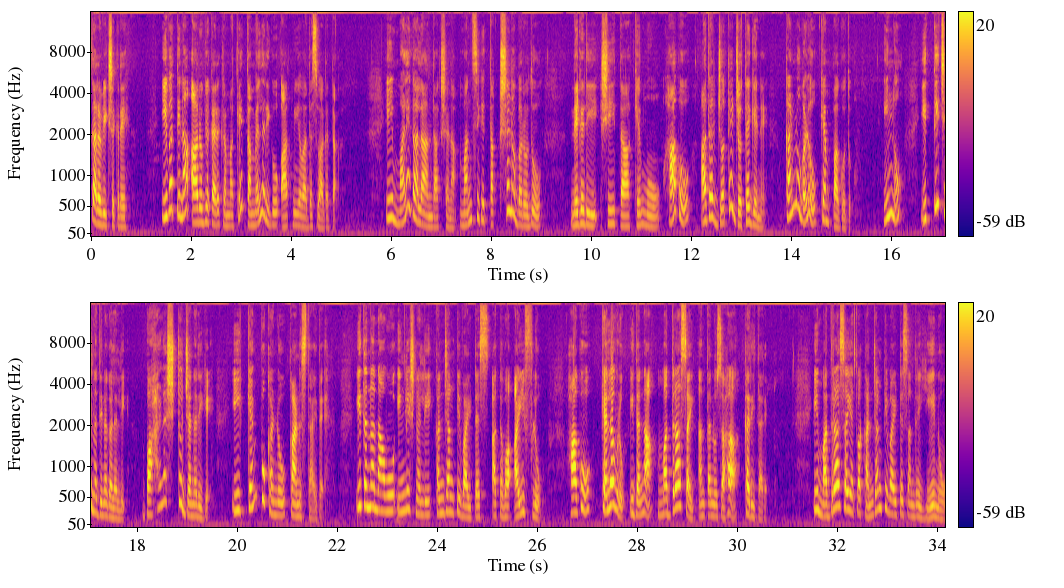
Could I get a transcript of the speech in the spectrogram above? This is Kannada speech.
ನಮಸ್ಕಾರ ವೀಕ್ಷಕರೇ. ಇವತ್ತಿನ ಆರೋಗ್ಯ ಕಾರ್ಯಕ್ರಮಕ್ಕೆ ತಮ್ಮೆಲ್ಲರಿಗೂ ಆತ್ಮೀಯವಾದ ಸ್ವಾಗತ. ಈ ಮಳೆಗಾಲ ಅಂದಾಕ್ಷಣ ಮನಸ್ಸಿಗೆ ತಕ್ಷಣ ಬರೋದು ನೆಗಡಿ, ಶೀತ, ಕೆಮ್ಮು ಹಾಗೂ ಅದರ ಜೊತೆ ಜೊತೆಗೇನೆ ಕಣ್ಣುಗಳು ಕೆಂಪಾಗೋದು. ಇನ್ನು ಇತ್ತೀಚಿನ ದಿನಗಳಲ್ಲಿ ಬಹಳಷ್ಟು ಜನರಿಗೆ ಈ ಕೆಂಪು ಕಣ್ಣು ಕಾಣಿಸ್ತಾ ಇದೆ. ಇದನ್ನು ನಾವು ಇಂಗ್ಲೀಷ್ನಲ್ಲಿ ಕಂಜಂಕ್ಟಿವೈಟಸ್ ಅಥವಾ ಐ ಫ್ಲೂ ಹಾಗೂ ಕೆಲವರು ಇದನ್ನ ಮದ್ರಾಸೈ ಅಂತಲೂ ಸಹ ಕರೀತಾರೆ. ಈ ಮದ್ರಾಸೈ ಅಥವಾ ಕಂಜಂಕ್ಟಿವೈಟಿಸ್ ಅಂದರೆ ಏನು?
